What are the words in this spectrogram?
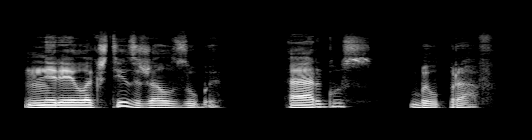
Нерей Лакшти сжал зубы. Аргус был прав.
